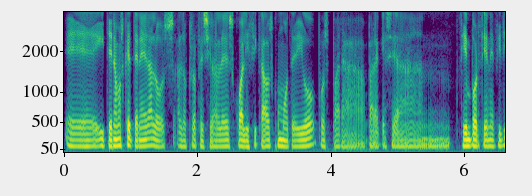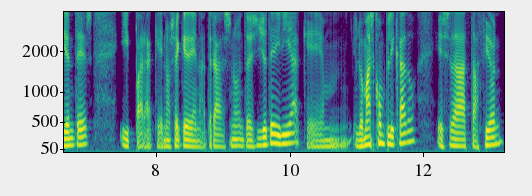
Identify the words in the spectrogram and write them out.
Eh, y tenemos que tener a los, a los profesionales cualificados, como te digo, pues para, para que sean 100% eficientes y para que no se queden atrás, ¿no? Entonces yo te diría que um, lo más complicado es esa adaptación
